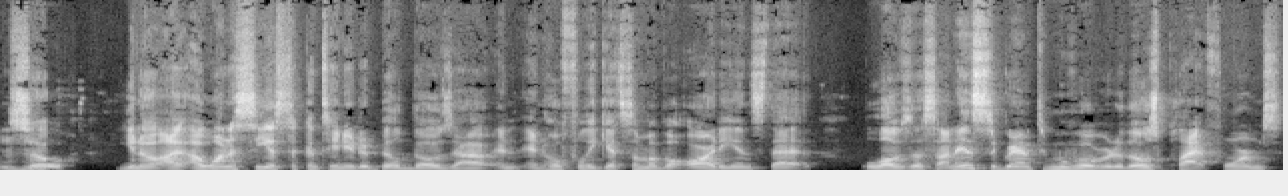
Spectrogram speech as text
Mhm. So you know, I, I want to see us to continue to build those out and, and hopefully get some of our audience that loves us on Instagram to move over to those platforms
